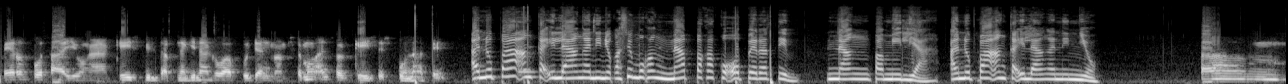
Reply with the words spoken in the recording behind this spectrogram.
Meron po tayong ah, case build up na ginagawa po dyan ma'am sa mga unsolved cases po natin. Ano pa ang kailangan ninyo? Kasi mukhang napaka-cooperative ng pamilya. Ano pa ang kailangan ninyo? Um,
